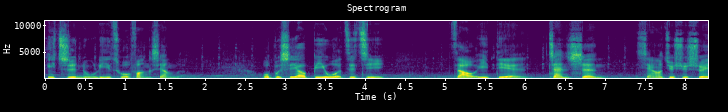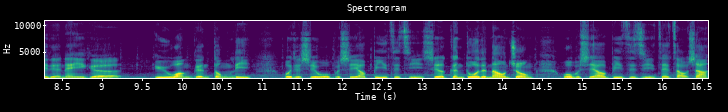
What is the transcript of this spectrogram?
一直努力错方向了。我不是要逼我自己早一点战胜想要继续睡的那一个欲望跟动力，或者是我不是要逼自己设更多的闹钟，我不是要逼自己在早上。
